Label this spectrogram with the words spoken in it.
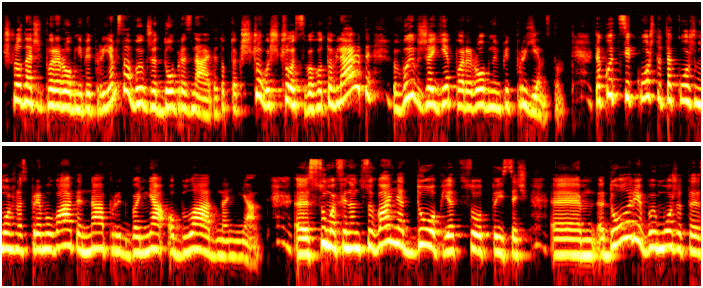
Що значить переробні підприємства? Ви вже добре знаєте. Тобто, якщо ви щось виготовляєте, ви вже є переробним підприємством. Так от ці кошти також можна спрямувати на придбання обладнання. Е, Сума фінансування до 500 тисяч ем, доларів. Ви можете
